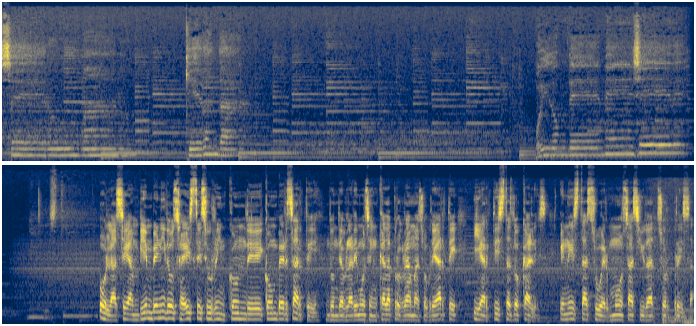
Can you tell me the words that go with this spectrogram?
ser humano quiero andar. Voy donde me lleve. Hola, sean bienvenidos a este su rincón de Conversarte, donde hablaremos en cada programa sobre arte y artistas locales en esta su hermosa ciudad sorpresa.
